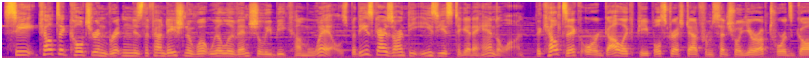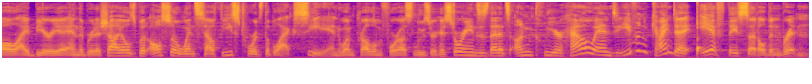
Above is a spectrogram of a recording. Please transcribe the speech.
See, Celtic culture in Britain is the foundation of what will eventually become Wales, but these guys aren't the easiest to get a handle on. The Celtic, or Gallic people stretched out from Central Europe towards Gaul, Iberia, and the British Isles, but also went southeast towards the Black Sea, and one problem for us loser historians is that it's unclear how and even kinda if they settled in Britain.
